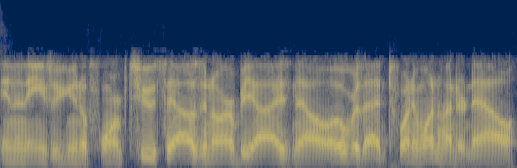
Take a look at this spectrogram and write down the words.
in an Angel uniform, 2,000 RBIs now over that, 2,100 now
